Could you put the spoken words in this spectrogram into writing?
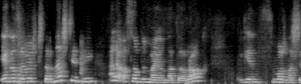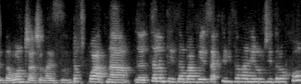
Ja go zrobię w 14 dni, ale osoby mają na to rok więc można się dołączać, ona jest bezpłatna. Celem tej zabawy jest aktywizowanie ludzi do ruchu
